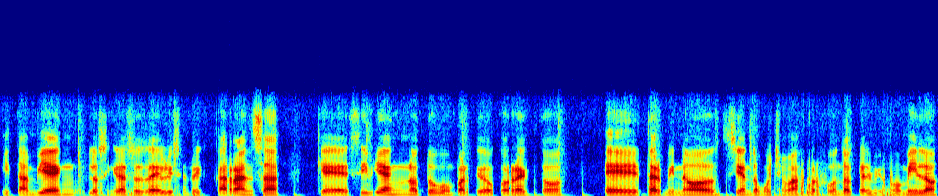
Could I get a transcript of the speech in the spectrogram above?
y también los ingresos de Luis Enrique Carranza, que si bien no tuvo un partido correcto, eh, terminó siendo mucho más profundo que el mismo Milo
